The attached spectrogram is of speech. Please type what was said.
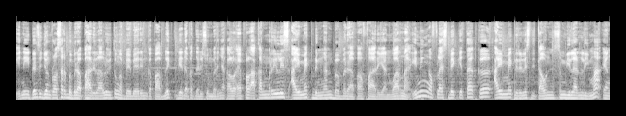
ini dan si John Prosser beberapa hari lalu itu ngebeberin ke publik dia dapat dari sumbernya kalau Apple akan merilis iMac dengan beberapa varian warna. Ini nge-flashback kita ke iMac dirilis di tahun 95 yang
